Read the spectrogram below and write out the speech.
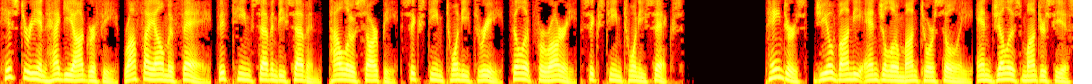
History and Hagiography, Raphael Maffei 1577, Paolo Sarpi 1623, Philip Ferrari 1626. Painters, Giovanni Angelo Montorsoli Angelus Montorsius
